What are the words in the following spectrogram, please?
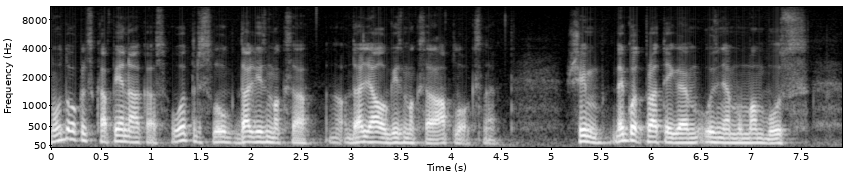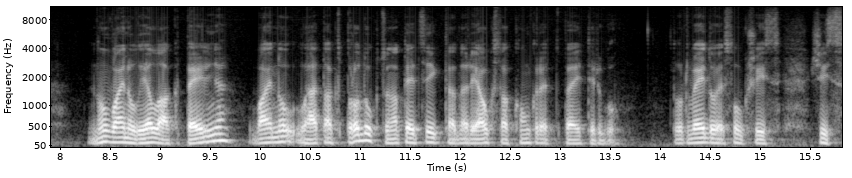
nodokļus, kā pienākās. Otrs, lūk, daļa, izmaksā, daļa alga izmaksā aploksnē. Šim negodprātīgajam uzņēmumam būs nu, vai nu lielāka peļņa, vai nu lētāks produkts, un attiecīgi tāda arī augstāka konkurētspēja tirgu. Tur veidojas lūk, šīs, šīs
